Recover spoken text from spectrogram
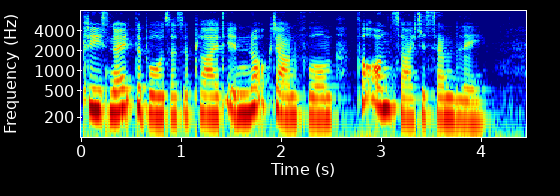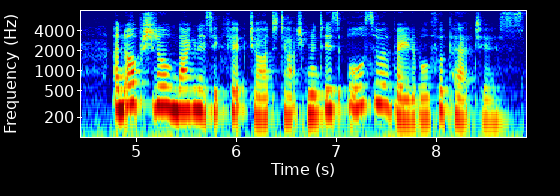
Please note the boards are supplied in knockdown form for on-site assembly. An optional magnetic flip chart attachment is also available for purchase.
